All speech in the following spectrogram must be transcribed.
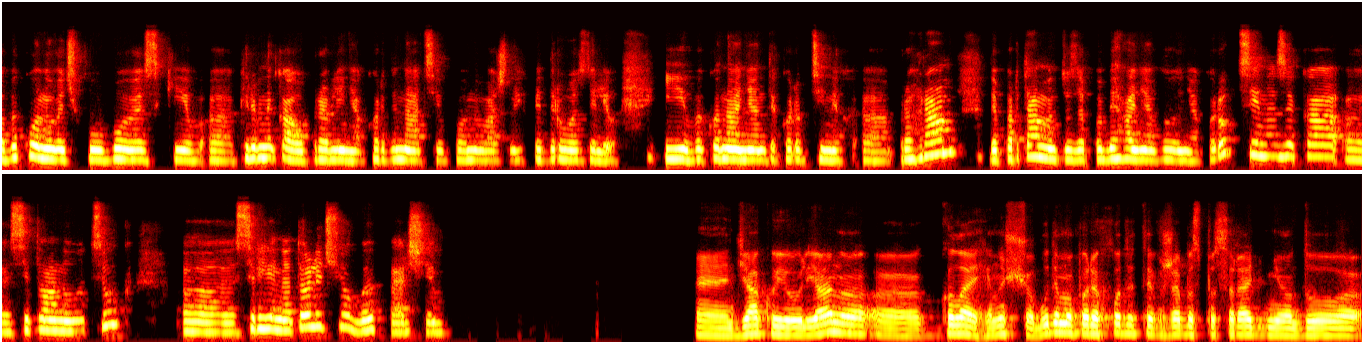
виконувачку обов'язків керівника управління координації повноважних підрозділів і виконання антикорупційних програм департаменту запобігання виявлення корупції НАЗК Світлану Луцюк. Е, Сергію Анатолійовичу, ви перші. Е, дякую, Ульяно. Е, колеги. Ну що, будемо переходити вже безпосередньо до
